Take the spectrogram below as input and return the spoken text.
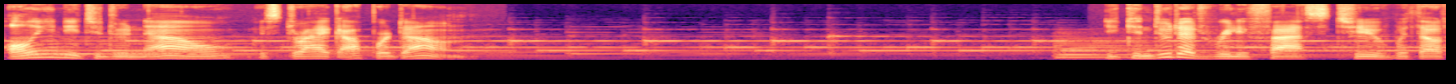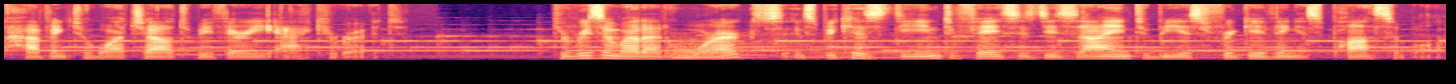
all you need to do now is drag up or down. You can do that really fast too without having to watch out to be very accurate. The reason why that works is because the interface is designed to be as forgiving as possible.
